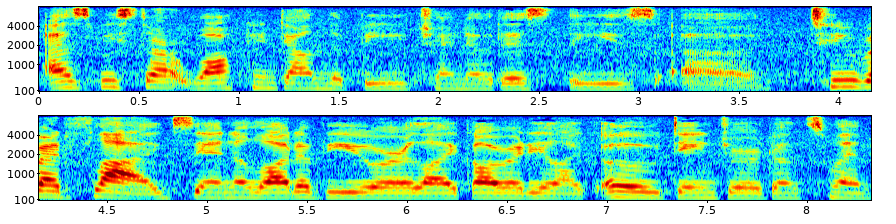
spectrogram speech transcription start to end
As we start walking down the beach, I notice these uh, two red flags, and a lot of you are like already like, oh, danger, don't swim.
